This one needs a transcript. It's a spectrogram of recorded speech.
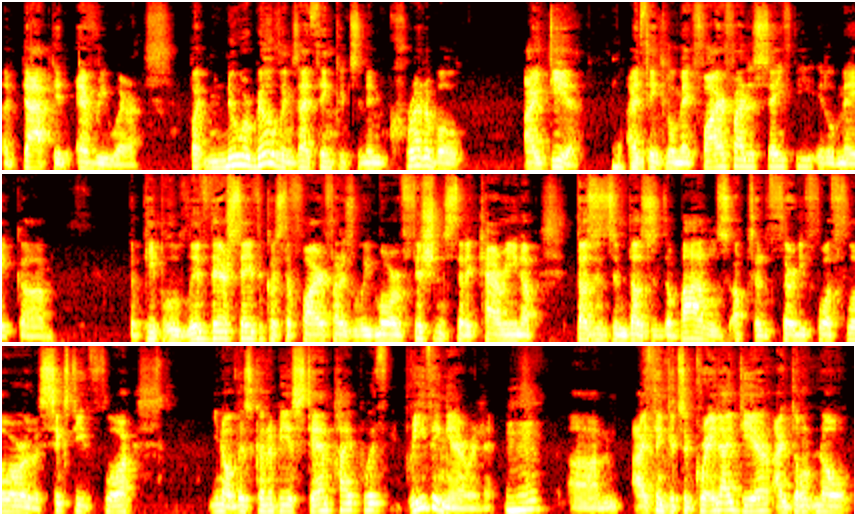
adapted everywhere. But newer buildings, I think it's an incredible idea. Mm-hmm. I think it'll make firefighters safety. It'll make um, the people who live there safer because the firefighters will be more efficient instead of carrying up dozens and dozens of bottles up to the 34th floor or the 60th floor. You know, there's going to be a standpipe with breathing air in it. Mm-hmm. Um, I think it's a great idea. I don't know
